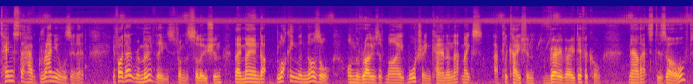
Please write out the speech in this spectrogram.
tends to have granules in it. If I don't remove these from the solution, they may end up blocking the nozzle on the rose of my watering can and that makes application very, very difficult. Now that's dissolved.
